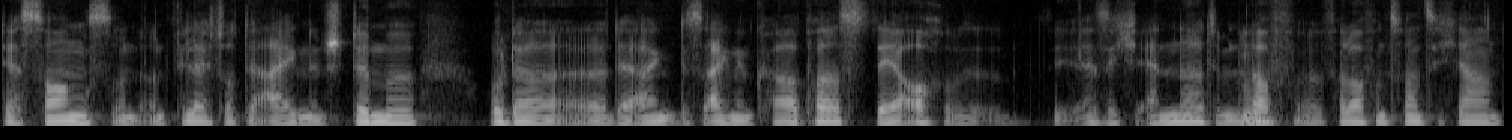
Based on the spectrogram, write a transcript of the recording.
der Songs und, und vielleicht auch der eigenen Stimme oder äh, der, des eigenen Körpers, der auch äh, sich ändert im Mhm. Lauf, äh, Verlauf von 20 Jahren, äh,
